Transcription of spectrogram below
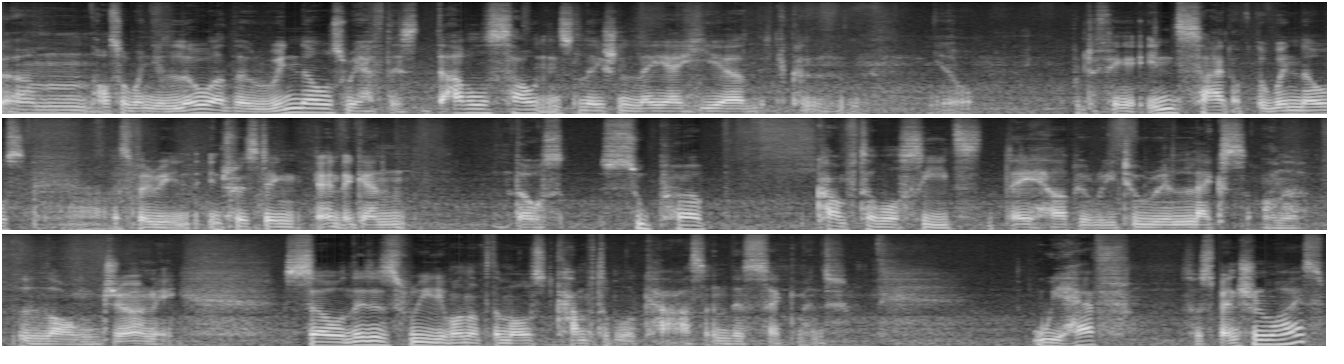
Um, also, when you lower the windows, we have this double sound installation layer here that you can, you know, put the finger inside of the windows. That's very interesting. And again, those superb, comfortable seats they help you to relax on a long journey. So this is really one of the most comfortable cars in this segment. We have suspension-wise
